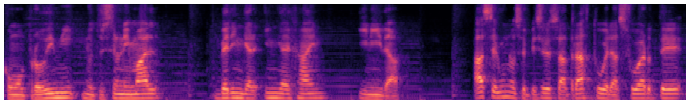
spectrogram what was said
como Provimi, Nutrición Animal, Beringer Ingelheim y NIDA. Hace algunos episodios atrás tuve la suerte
